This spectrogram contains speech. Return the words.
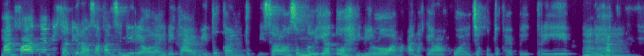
manfaatnya bisa dirasakan sendiri oleh DKM itu kan untuk bisa langsung melihat wah ini loh anak-anak yang aku ajak untuk happy trip, melihat mm-hmm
